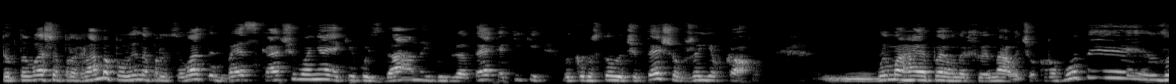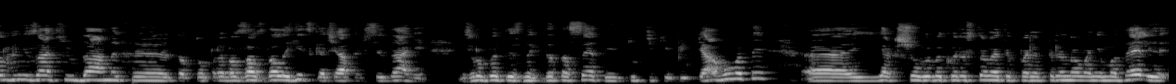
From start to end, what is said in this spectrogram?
Тобто ваша програма повинна працювати без скачування якихось даних, бібліотек, а тільки використовуючи те, що вже є в Kaggle. Вимагає певних навичок роботи з організацією даних, е, тобто треба заздалегідь скачати всі дані, зробити з них датасети і тут тільки підтягувати. Е, Якщо ви використовуєте перетреновані моделі,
